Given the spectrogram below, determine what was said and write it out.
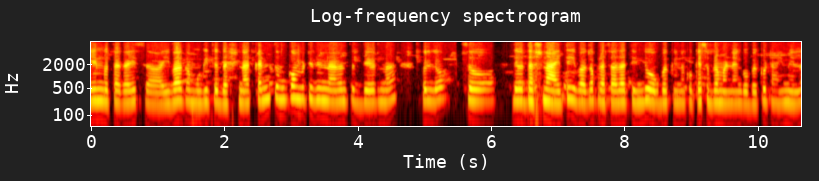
ಏನ್ ಗೊತ್ತಾ ಗೈಸ್ ಇವಾಗ ಮುಗೀತು ದರ್ಶನ. ಕಣ್ ತುಂಬ್ಕೊಂಡ್ಬಿಟ್ಟಿದೀನಿ ನಾನಂತೂ ದೇವ್ರನ್ನ ಫುಲ್ಲು ಸೊ ದೇವ್ರ ದರ್ಶನ ಆಯ್ತು. ಇವಾಗ ಪ್ರಸಾದ ತಿಂದು ಹೋಗ್ಬೇಕು. ಇನ್ನು ಕುಕ್ಕೆ ಸುಬ್ರಹ್ಮಣ್ಯಂಗ್ ಹೋಗ್ಬೇಕು. ಟೈಮ್ ಇಲ್ಲ.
